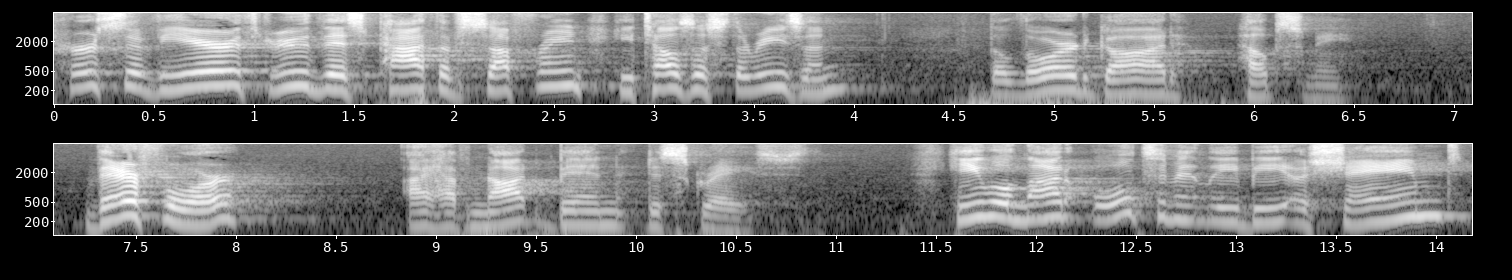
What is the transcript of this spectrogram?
persevere through this path of suffering? He tells us the reason the Lord God helps me. Therefore, I have not been disgraced. He will not ultimately be ashamed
